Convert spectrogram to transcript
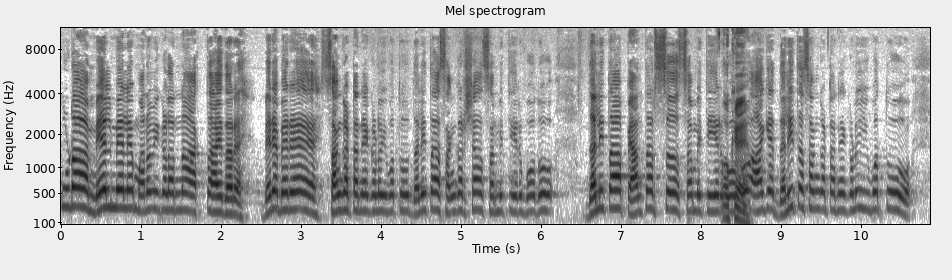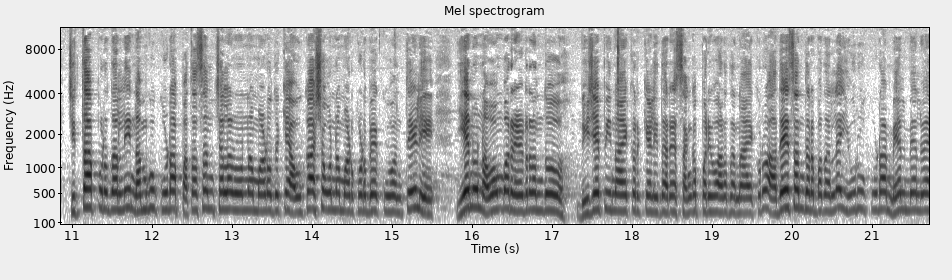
ಕೂಡ ಮೇಲ್ಮೇಲೆ ಮನವಿಗಳನ್ನು ಹಾಕ್ತಾ ಇದ್ದಾರೆ. ಬೇರೆ ಬೇರೆ ಸಂಘಟನೆಗಳು ಇವತ್ತು ದಲಿತ ಸಂಘರ್ಷ ಸಮಿತಿ ಇರ್ಬೋದು ದಲಿತ ಪ್ಯಾಂಥರ್ಸ್ ಸಮಿತಿ ಇರ್ಬೋದು ಹಾಗೆ ದಲಿತ ಸಂಘಟನೆಗಳು ಇವತ್ತು ಚಿತ್ತಾಪುರದಲ್ಲಿ ನಮಗೂ ಕೂಡ ಪಥಸಂಚಲನವನ್ನು ಮಾಡೋದಕ್ಕೆ ಅವಕಾಶವನ್ನು ಮಾಡಿಕೊಡ್ಬೇಕು ಅಂತೇಳಿ ಏನು ನವೆಂಬರ್ ಎರಡರಂದು ಬಿ ಬಿ ಜೆ ಪಿ ನಾಯಕರು ಕೇಳಿದ್ದಾರೆ ಸಂಘ ಪರಿವಾರದ ನಾಯಕರು. ಅದೇ ಸಂದರ್ಭದಲ್ಲೇ ಇವರು ಕೂಡ ಮೇಲ್ಮೇಲೆ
